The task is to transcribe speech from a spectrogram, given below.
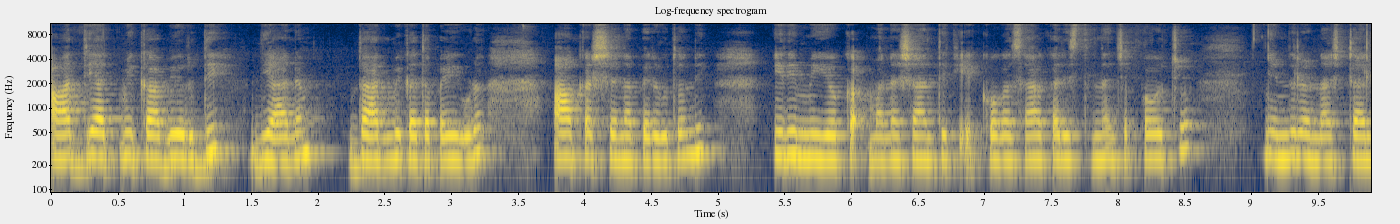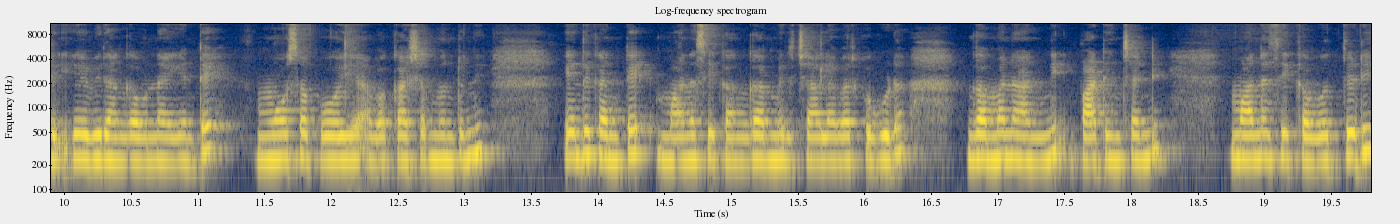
ఆధ్యాత్మిక అభివృద్ధి ధ్యానం ధార్మికతపై కూడా ఆకర్షణ పెరుగుతుంది. ఇది మీ యొక్క మనశ్శాంతికి ఎక్కువగా సహకరిస్తుందని చెప్పవచ్చు. ఇందులో నష్టాలు ఏ విధంగా ఉన్నాయి అంటే మోసపోయే అవకాశం ఉంటుంది. ఎందుకంటే మానసికంగా మీరు చాలా వరకు కూడా గమనాన్ని పాటించండి. మానసిక ఒత్తిడి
